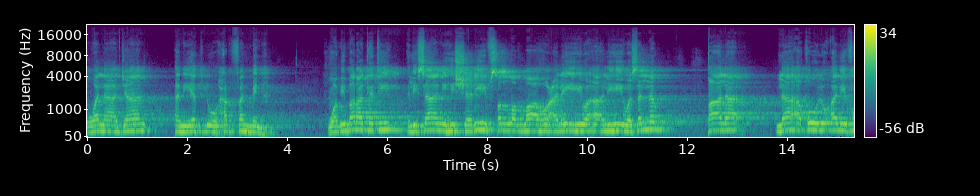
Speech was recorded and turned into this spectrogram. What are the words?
ولا جان أن يتلو حرفا منه. وببركة لسانه الشريف صلى الله عليه وآله وسلم قال لا أقول ألف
